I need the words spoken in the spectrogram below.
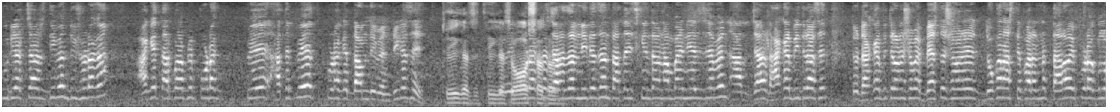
কুরিয়ার চার্জ দিবেন দুশো টাকা আগে তারপর আপনি প্রোডাক্ট পেয়ে হাতে পেয়ে প্রোডাক্টের দাম দিবেন ঠিক আছে? ঠিক আছে ঠিক আছে অসাধারণ। যারা যারা নিতে চান তাদের স্ক্রিন দেওয়া নাম্বারে নিয়ে যাবেন। আর যারা ঢাকার ভিতরে আছেন তো ঢাকার ভিতরে অনেক সময় ব্যস্ত শহরে দোকান আসতে পারেন না তারাও এই প্রোডাক্টগুলো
